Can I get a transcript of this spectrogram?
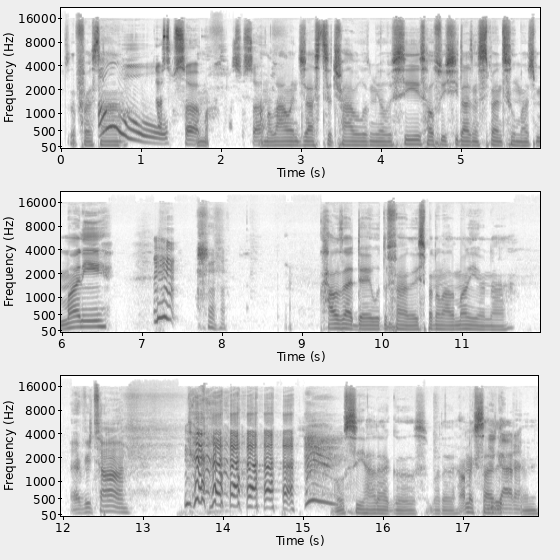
It's the first time Oh. That's what's up. That's what's up. I'm allowing Jess to travel with me overseas. Hopefully, she doesn't spend too much money. How's that day with the family? They spend a lot of money or not? Every time. We'll see how that goes. But uh, I'm excited. You got it. and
